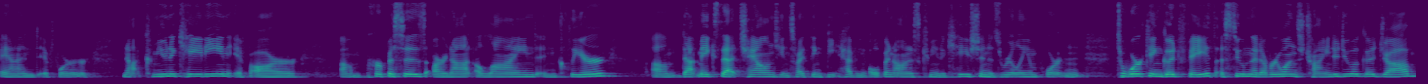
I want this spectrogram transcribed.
And if we're not communicating, if our um, purposes are not aligned and clear, um, that makes that challenging. So I think be, having open, honest communication is really important. To work in good faith, assume that everyone's trying to do a good job,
